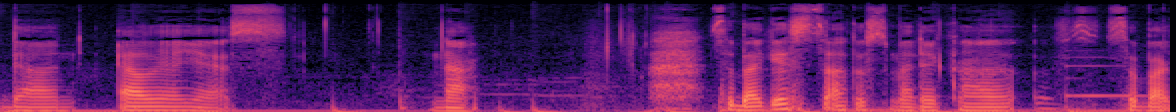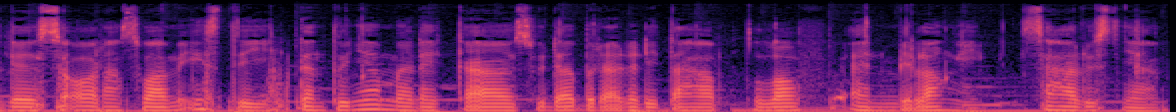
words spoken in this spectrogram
dan LAS Nah, sebagai status mereka sebagai seorang suami istri, tentunya mereka sudah berada di tahap love and belonging seharusnya.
